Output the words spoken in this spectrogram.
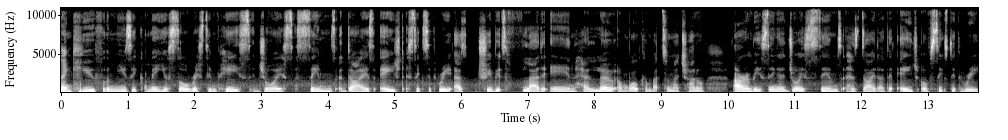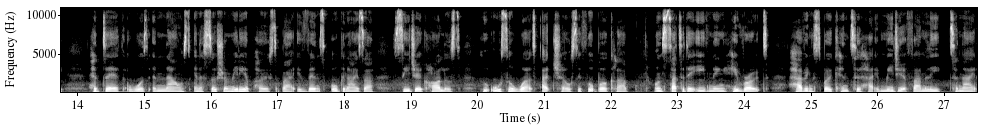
Thank you for the music. May your soul rest in peace. Joyce Sims dies aged 63 as tributes flood in. Hello and welcome back to my channel. R&B singer Joyce Sims has died at the age of 63. Her death was announced in a social media post by events organizer CJ Carlos, who also worked at Chelsea Football Club. On Saturday evening, he wrote, Having spoken to her immediate family tonight,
